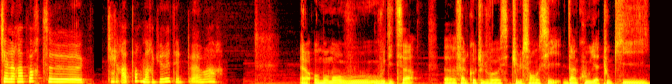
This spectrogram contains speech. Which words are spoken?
quel rapport, euh, quel rapport Marguerite elle peut avoir? Alors, au moment où vous, où vous dites ça, euh, Falco, tu le vois aussi, tu le sens aussi. D'un coup, il y a tout qui,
